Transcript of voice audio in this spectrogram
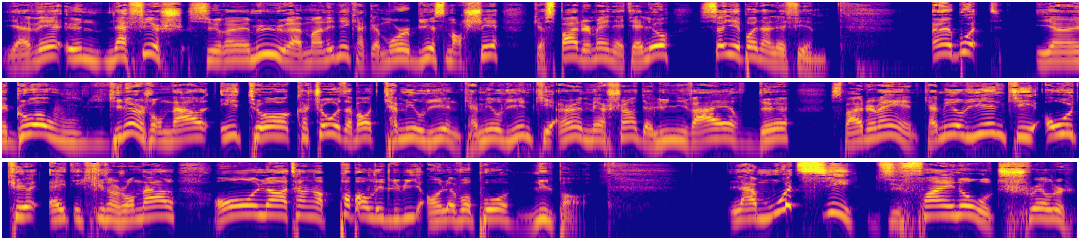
il y avait une affiche sur un mur à un moment donné quand Morbius marchait, que Spider-Man était là. Ce n'est pas dans le film. Un bout, il y a un gars où, qui lit un journal et t'as quelque chose about Chameleon. Chameleon qui est un méchant de l'univers de Spider-Man. Chameleon qui est autre que être écrit dans un journal. On l'entend pas parler de lui, on le voit pas nulle part. La moitié du final trailer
